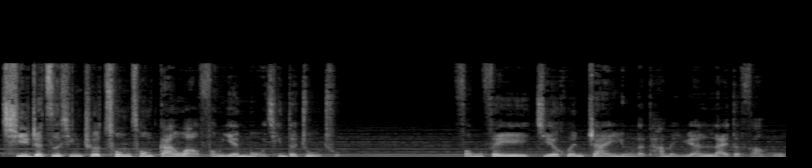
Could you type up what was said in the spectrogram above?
骑着自行车匆匆赶往冯岩母亲的住处。冯飞结婚占用了他们原来的房屋，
